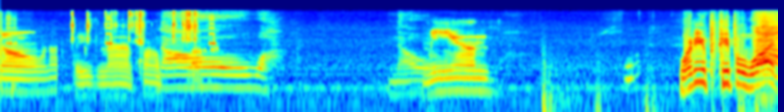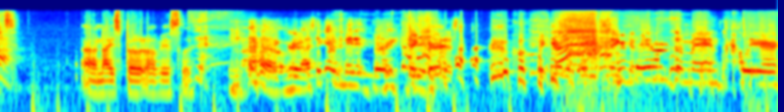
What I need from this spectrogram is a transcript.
No, not these maps. Oh, No. No. Man. What do you people want? Ah! Oh, nice boat, obviously. Yeah, I, mean, I think I've made it very Hey, clear. Curtis. Curtis, what are you we thinking? made our demands clear.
